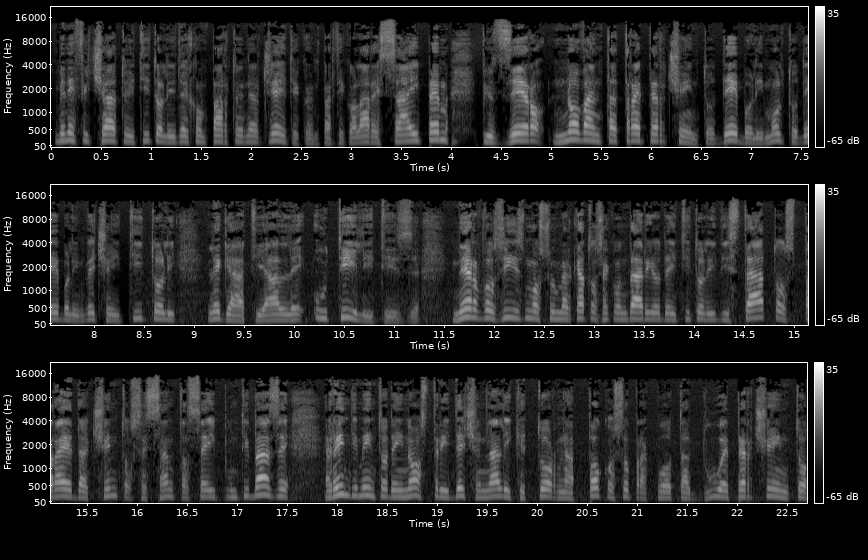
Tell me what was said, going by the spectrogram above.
beneficiato i titoli del comparto energetico, in particolare Saipem più 0,93%, deboli, molto deboli invece i titoli legati alle utilities. Nervosismo sul mercato secondario dei titoli di Stato, spread a 166 punti base, rendimento rendimento dei nostri decennali che torna poco sopra quota 2%.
